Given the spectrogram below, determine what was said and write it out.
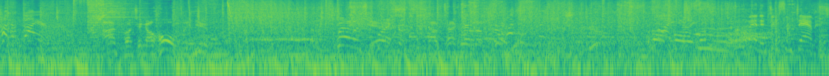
Cover fire. I'm punching a hole in you! Balance breaker! Now tackle it up close! Move in and do some damage.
